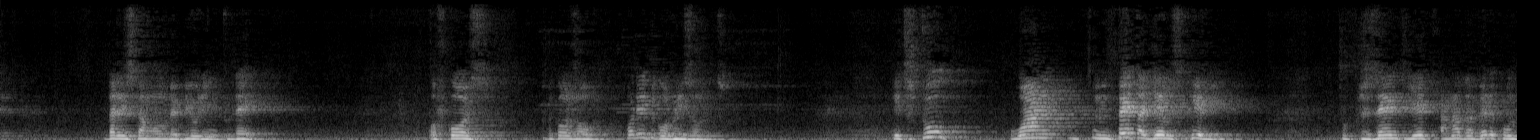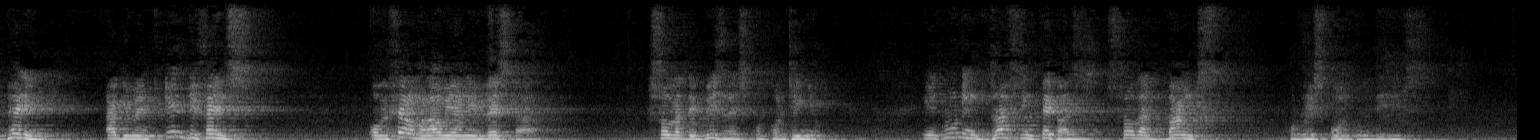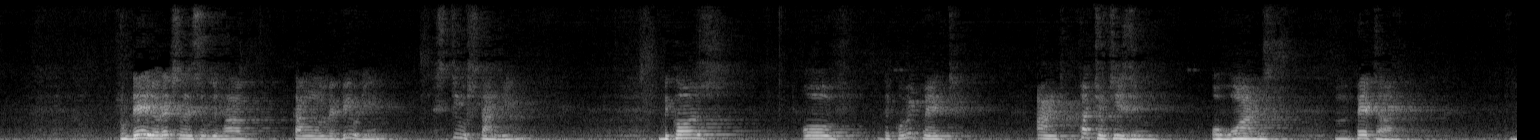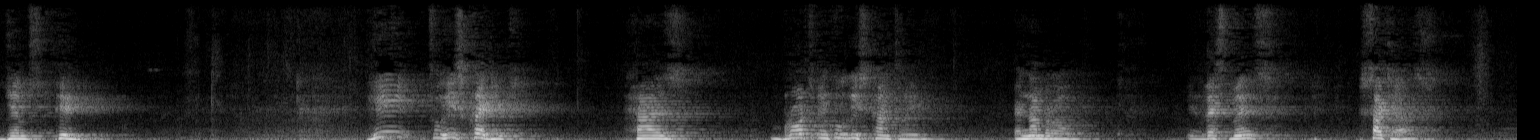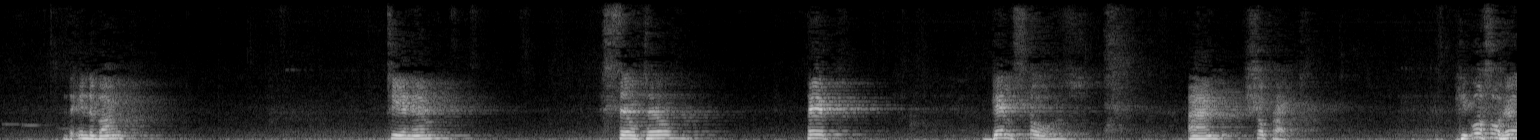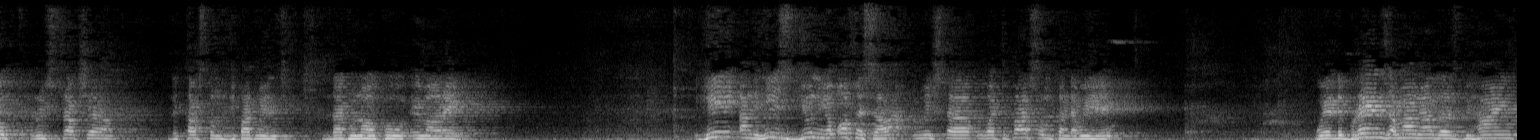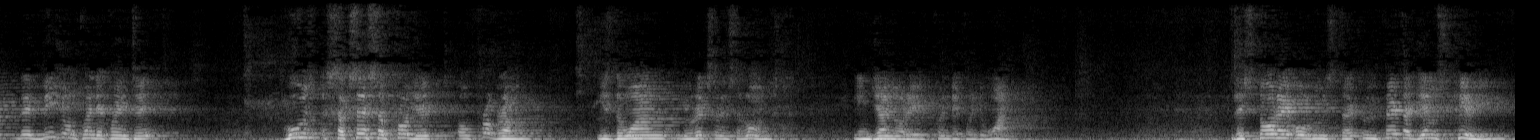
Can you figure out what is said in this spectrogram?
that is done on the building today. Of course, because of political reasons. It took one Peter James Piri to present yet another very compelling argument in defense of a fellow Malawian investor so that the business could continue, including drafting papers so that banks could respond to these. Today, Your Excellency, we have Kangombe building still standing because of the commitment and patriotism of one Mpeta James Piri. He, to his credit, has brought into this country a number of investments such as the Interbank, TNM, Celtel, PEP, game stores, and ShopRite. He also helped restructure the customs department that we now call MRA. He and his junior officer, Mr. Watipaso Mkandawire, were the brains, among others, behind the Vision 2020, whose successor project or program is the one Your Excellency launched in January 2021. The story of Mr. Mpeta James Piri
